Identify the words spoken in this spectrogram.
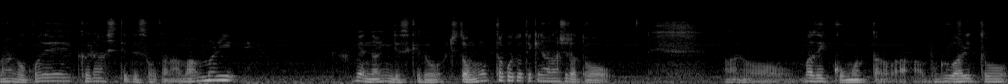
まあ、なんかここで暮らしててそうだな、まあ、あんまり不便ないんですけどちょっと思ったこと的な話だとあのまず一個思ったのが僕割と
